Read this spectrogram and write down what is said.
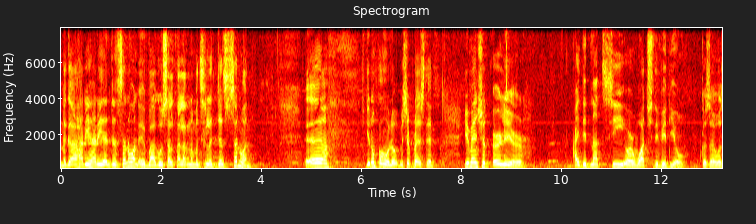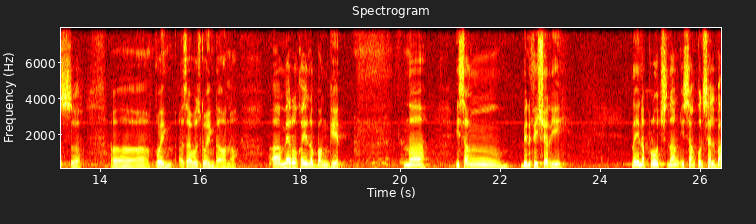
nag-ahari-harian dyan sa San Juan. Eh, bagong salta lang naman sila dyan sa San Juan. Eh, Ginong Pangulo, Mr. President, you mentioned earlier, I did not see or watch the video because I was uh, uh, going, as I was going down, no? Ah, meron kayo na banggit na isang beneficiary na in-approach ng isang konsel ba?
